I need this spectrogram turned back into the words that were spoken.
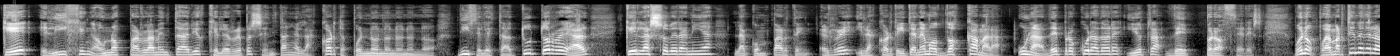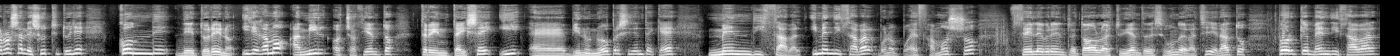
que eligen a unos parlamentarios que le representan en las Cortes. Pues no, no, no, no, no. Dice el Estatuto Real que la soberanía la comparten el rey y las Cortes. Y tenemos dos cámaras, una de procuradores y otra de próceres. Bueno, pues a Martínez de la Rosa le sustituye conde de Toreno. Y llegamos a 1836 y eh, viene un nuevo presidente que es Mendizábal. Y Mendizábal, bueno, pues es famoso, célebre entre todos los estudiantes de segundo de bachillerato, porque Mendizábal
